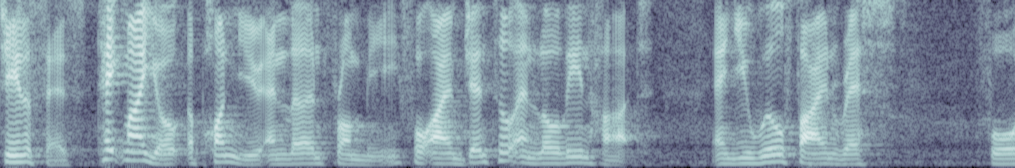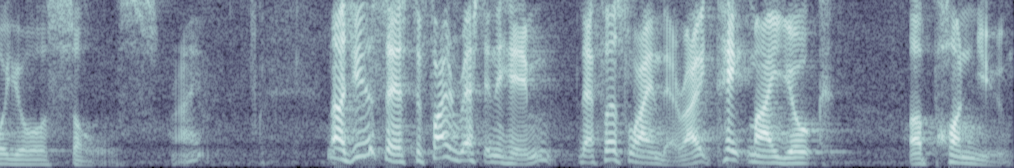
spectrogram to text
Jesus says, Take my yoke upon you and learn from me, for I am gentle and lowly in heart, and you will find rest for your souls. Right? Now, Jesus says to find rest in Him, that first line there, right? Take my yoke upon you,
